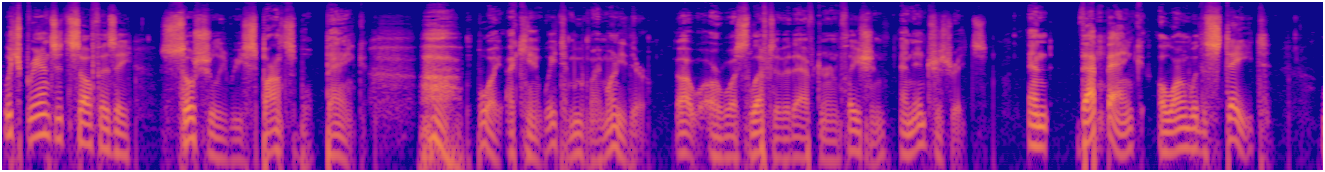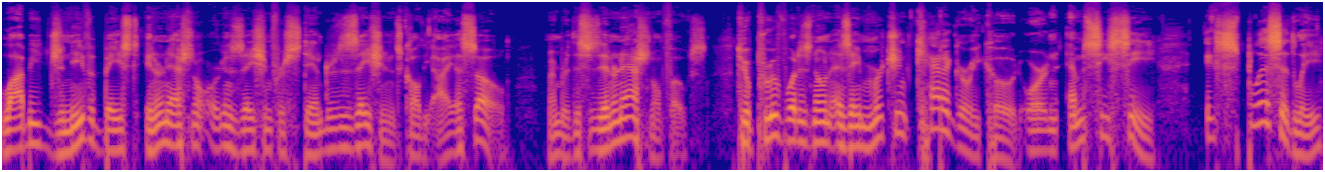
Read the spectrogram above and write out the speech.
which brands itself as a socially responsible bank. Ah, boy, I can't wait to move my money there uh, or what's left of it after inflation and interest rates. And that bank, along with the state, lobbied Geneva based International Organization for Standardization, it's called the ISO. Remember, this is international, folks, to approve what is known as a Merchant Category Code, or an MCC, explicitly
